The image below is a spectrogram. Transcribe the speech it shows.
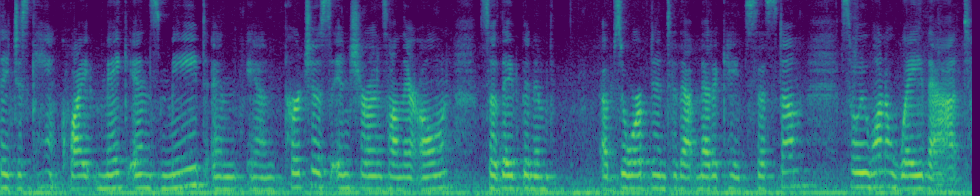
they just can't quite make ends meet and, and purchase insurance on their own. So they've been absorbed into that Medicaid system. So we want to weigh that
